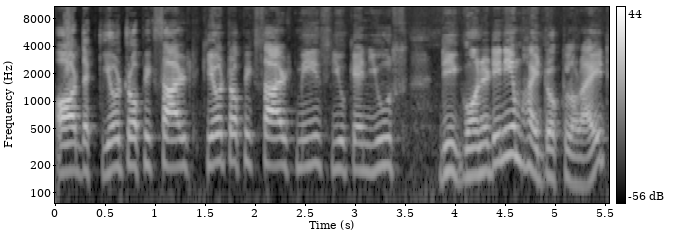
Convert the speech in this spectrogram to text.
or the chaotropic salt. Chaotropic salt means you can use the guanidinium hydrochloride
